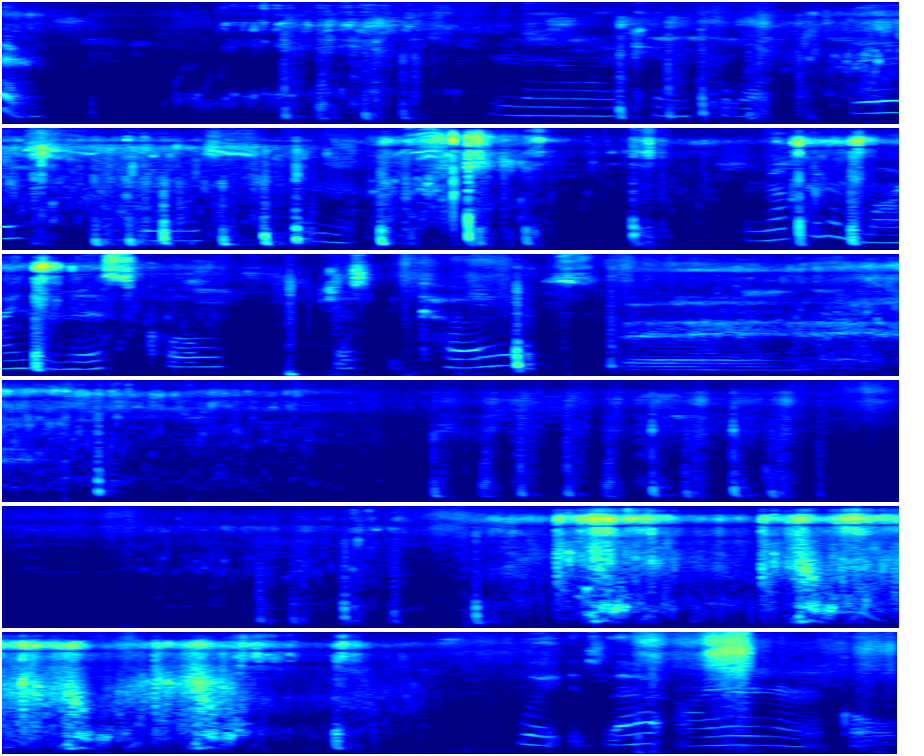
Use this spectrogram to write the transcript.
There. Now I can collect this, this, and this. I'm not gonna mine this coal just because. Wait, is that iron or gold?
